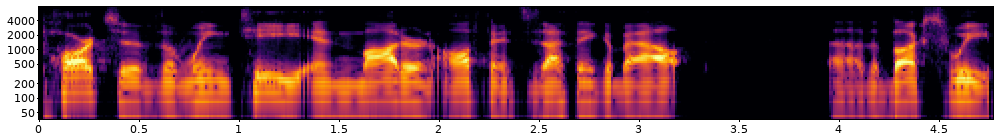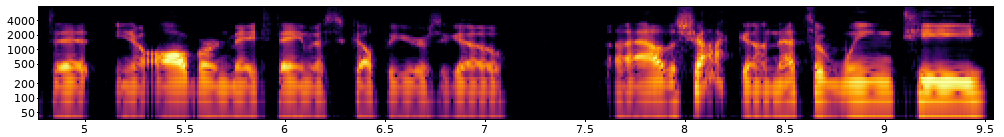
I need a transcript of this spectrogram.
parts of the wing T in modern offenses. I think about uh, the buck sweep that you know Auburn made famous a couple years ago uh, out of the shotgun. That's a wing T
